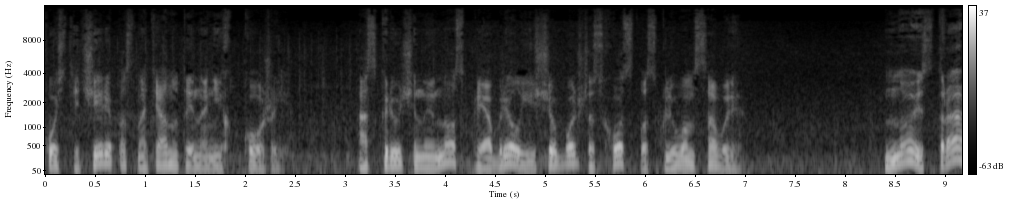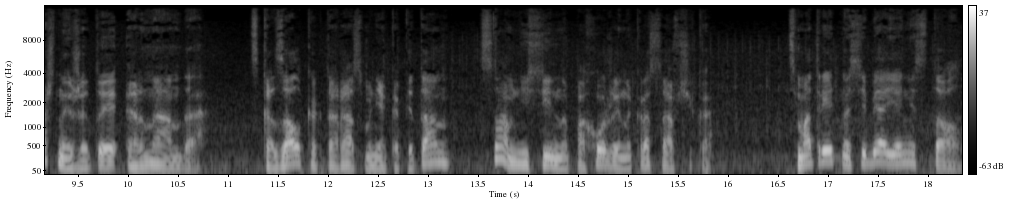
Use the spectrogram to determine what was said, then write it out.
кости черепа с натянутой на них кожей. А скрюченный нос приобрел еще больше сходства с клювом совы. «Ну и страшный же ты, Эрнандо!» — сказал как-то раз мне капитан, сам не сильно похожий на красавчика. Смотреть на себя я не стал.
